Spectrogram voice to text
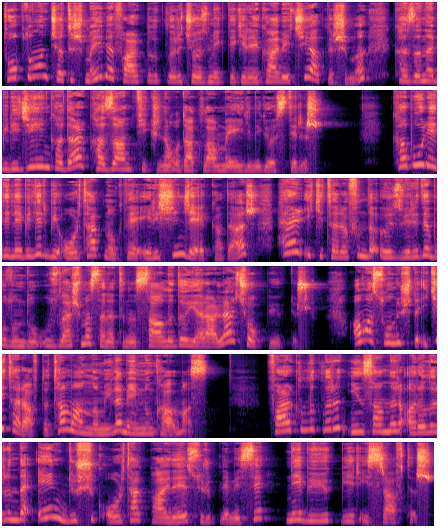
Toplumun çatışmayı ve farklılıkları çözmekteki rekabetçi yaklaşımı kazanabileceğin kadar kazan fikrine odaklanma eğilimi gösterir. Kabul edilebilir bir ortak noktaya erişinceye kadar her iki tarafın da özveride bulunduğu uzlaşma sanatının sağladığı yararlar çok büyüktür. Ama sonuçta iki taraf da tam anlamıyla memnun kalmaz. Farklılıkların insanları aralarında en düşük ortak paydaya sürüklemesi ne büyük bir israftır.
